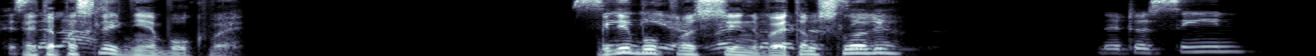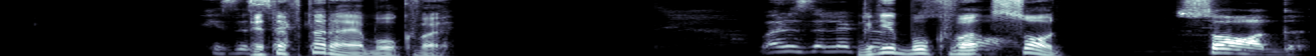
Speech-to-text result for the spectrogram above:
Это последняя буква. Где буква «син» в этом слове? Это вторая буква. Где буква «сод»? Сод.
